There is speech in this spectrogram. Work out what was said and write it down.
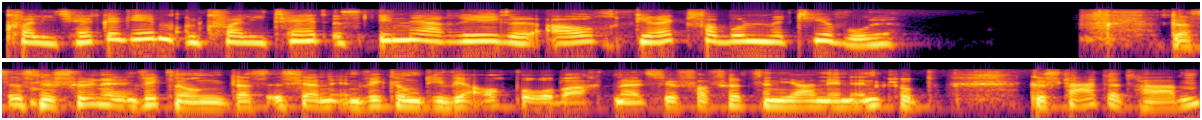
Qualität gegeben. Und Qualität ist in der Regel auch direkt verbunden mit Tierwohl. Das ist eine schöne Entwicklung. Das ist ja eine Entwicklung, die wir auch beobachten. Als wir vor 14 Jahren den Endclub gestartet haben,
